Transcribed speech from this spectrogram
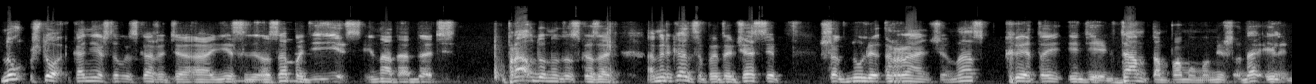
Ну, что, конечно, вы скажете, а если на Западе есть, и надо отдать правду, надо сказать, американцы по этой части шагнули раньше нас к этой идее. К дам там, по-моему, Миша, да? Или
